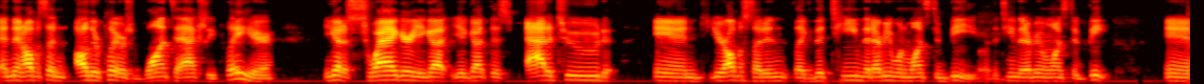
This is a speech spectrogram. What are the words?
and then all of a sudden other players want to actually play here. You got a swagger, you got you got this attitude, and you're all of a sudden like the team that everyone wants to be, or the team that everyone wants to beat. And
